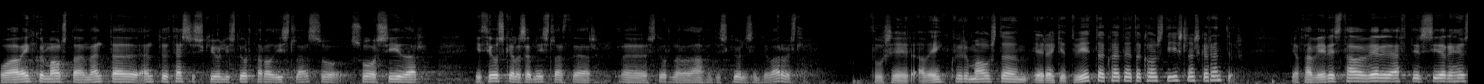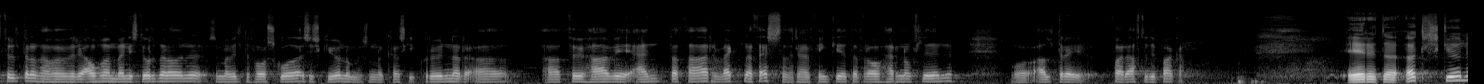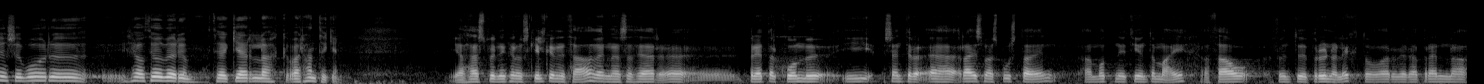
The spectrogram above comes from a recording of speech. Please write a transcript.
og af einhverjum ástæðum enduðu þessi skjöl í stjórnaráð Íslands og svo síðar í þjóðskjálasefn Íslands þegar stjórnaráð afhendi skjöli sindi varveislu. Þú segir af einhverjum ástæðum er ekkert vita hvernig þetta komst í íslenska rendur? Já, það verist hafa verið eftir síðari heimstölduna, það hafa verið áhuga menn í stjórnaráðinu sem að vildi fá að skoða þessi skjöl og svona kannski grunar að, að þau hafi enda þar vegna þess að þeir hafi fengið þetta frá hernámsliðinu og aldrei farið aftur tilbaka. Er þetta öll skjölinn sem voru hjá þjóðverjum þegar Gerlach var handtekinn? Já, það er spurningan um skilgrinni það, vegna þess að þegar uh, eh, breytar komu í sendir uh, eh, ræðismæðarsbústaðinn að mótni 10. mæ, að þá funduðu brunalikt og var verið að brenna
